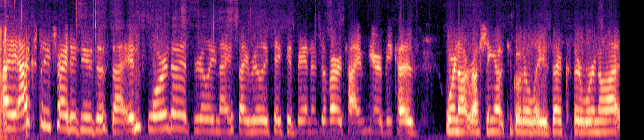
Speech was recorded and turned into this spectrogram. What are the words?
I actually try to do just that. In Florida, it's really nice. I really take advantage of our time here because we're not rushing out to go to Lasix or we're not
